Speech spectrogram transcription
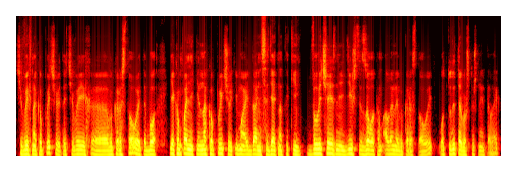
Чи ви їх накопичуєте, чи ви їх е, використовуєте? Бо є компанії, які накопичують і мають дані, сидять на такій величезній діжці золотом, але не використовують. От туди треба штучний інтелект,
